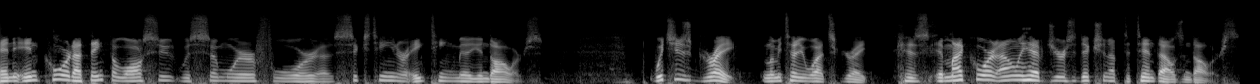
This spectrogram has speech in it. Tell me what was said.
And in court, I think the lawsuit was somewhere for uh, 16 or 18 million dollars, which is great. Let me tell you why it's great. Because in my court, I only have jurisdiction up to ten thousand dollars.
